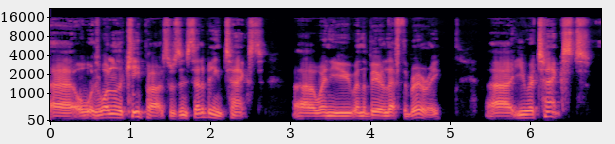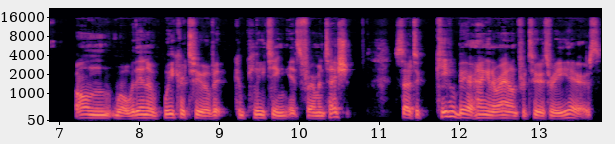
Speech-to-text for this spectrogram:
uh, or one of the key parts was instead of being taxed uh, when you when the beer left the brewery, uh, you were taxed on well within a week or two of it completing its fermentation. So to keep a beer hanging around for two or three years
